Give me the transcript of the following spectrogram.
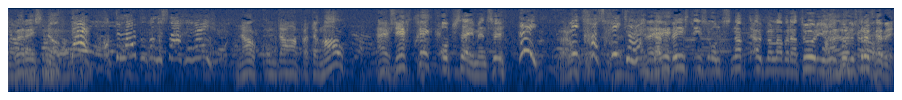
Waar is hij nou? Daar, op de luipel van de slagerij. Nou komt de aap uit de mouw. Hij zegt gek. Opzij, mensen. Hé, hey, niet gaan schieten. Nee. Dat beest is ontsnapt uit mijn laboratorium. Ik moet dat hem zo. terug hebben.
